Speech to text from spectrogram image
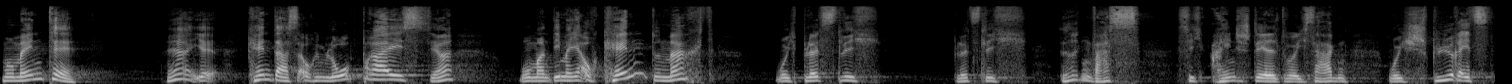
Momente, ja, ihr kennt das auch im Lobpreis, ja, wo man, den man ja auch kennt und macht, wo ich plötzlich, plötzlich irgendwas sich einstellt, wo ich sagen, wo ich spüre, jetzt,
